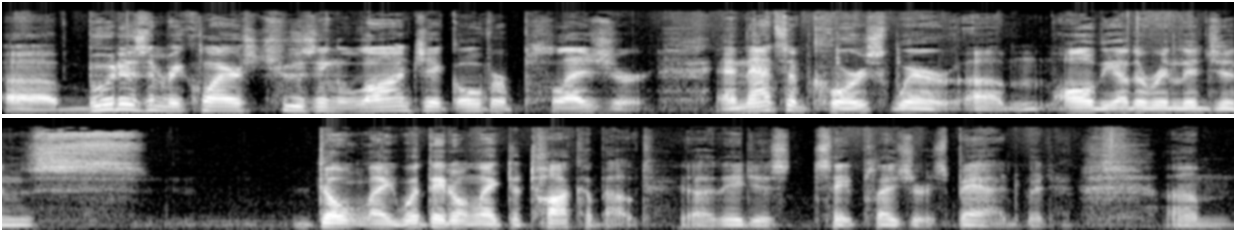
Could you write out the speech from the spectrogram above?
uh, Buddhism requires choosing logic over pleasure, and that's of course where um, all the other religions don't like what they don't like to talk about. Uh, they just say pleasure is bad, but um,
